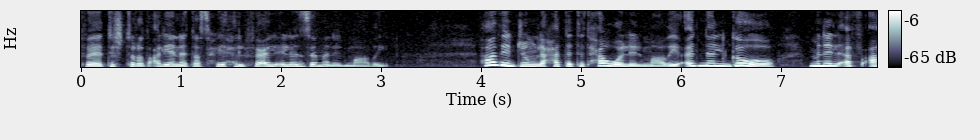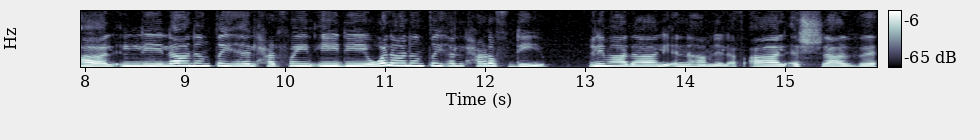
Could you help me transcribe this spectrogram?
فتشترط علينا تصحيح الفعل إلى الزمن الماضي. هذه الجملة حتى تتحول للماضي. عندنا الجو من الأفعال اللي لا ننطيها الحرفين إيدي ولا ننطيها الحرف دي لماذا؟ لأنها من الأفعال الشاذة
